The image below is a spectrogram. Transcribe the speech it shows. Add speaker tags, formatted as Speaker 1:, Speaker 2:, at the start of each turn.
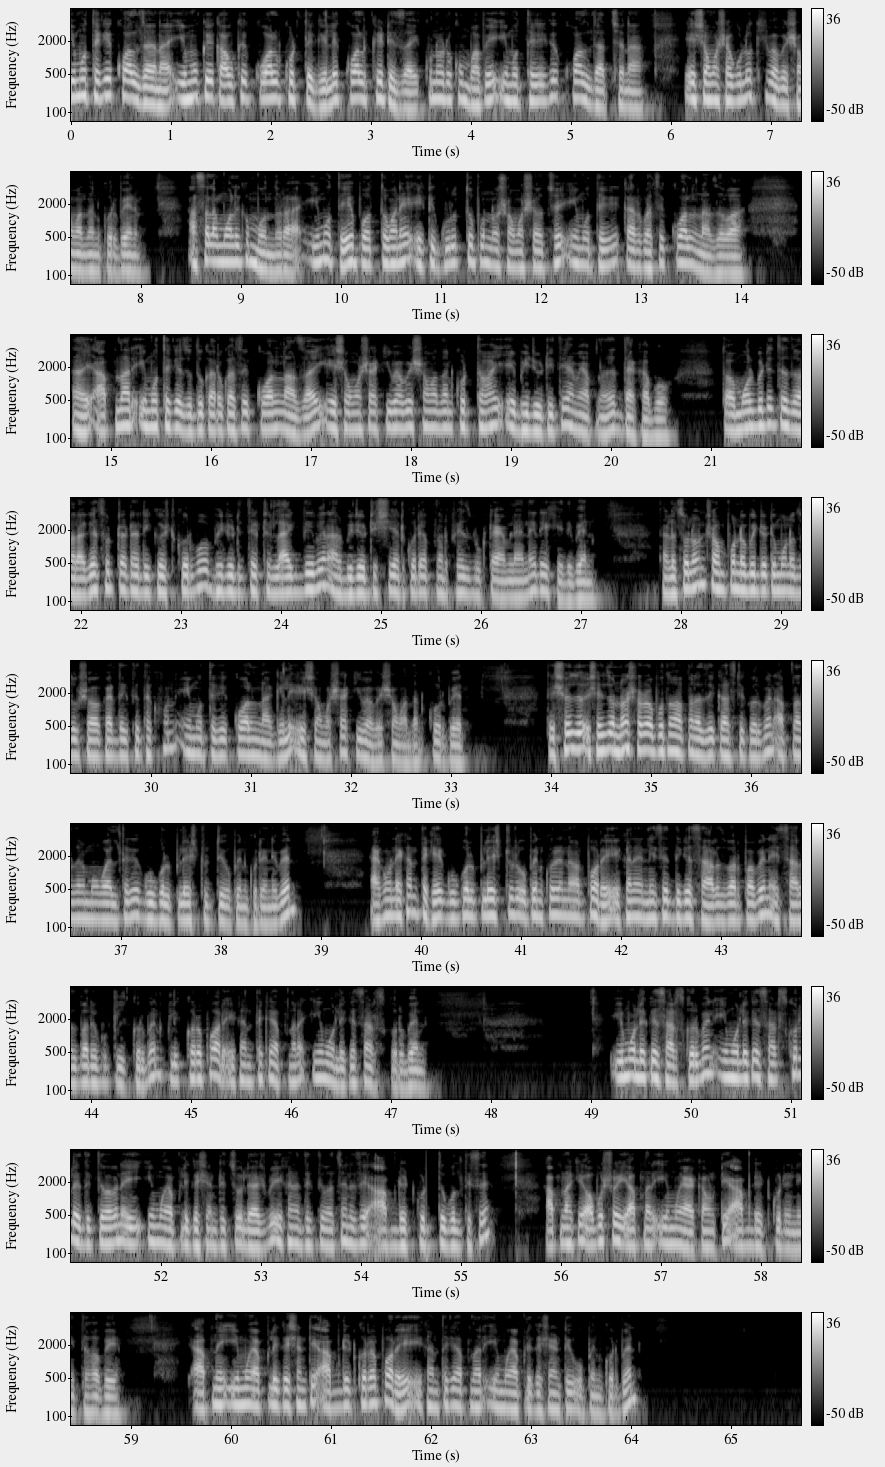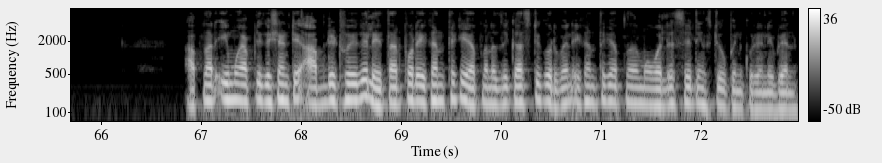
Speaker 1: Imo থেকে call যায় না। ইমোকে কাউকে কল করতে গেলে কল কেটে যায়। কোনো রকমভাবে ইমো থেকে কল যাচ্ছে না। এই সমস্যাগুলো কীভাবে সমাধান করবেন? আসসালামু আলাইকুম বন্ধুরা, ইমোতে বর্তমানে একটি গুরুত্বপূর্ণ সমস্যা হচ্ছে ইমো থেকে কারও কাছে কল না যাওয়া। আপনার ইমো থেকে যদি কারও কাছে কল না যায়, এই সমস্যা কীভাবে সমাধান করতে হয়, এই ভিডিওটিতে আমি আপনাদের দেখাবো। তো মূল ভিডিওতে যাওয়ার আগে ছোট্ট একটা রিকোয়েস্ট করব। ভিডিওটিতে একটি লাইক দিবেন আর ভিডিওটি শেয়ার করে আপনার ফেসবুক টাইমলাইনে রেখে দিবেন। তাহলে চলুন সম্পূর্ণ ভিডিওটি মনোযোগ সহকারে দেখতে থাকুন। এই ইমো থেকে কল না গেলে এই সমস্যা কীভাবে সমাধান করবেন? তো সেই- জন্য সর্বপ্রথম আপনারা যে কাজটি করবেন, আপনাদের মোবাইল থেকে গুগল প্লে স্টোরটি ওপেন করে নেবেন। এখন এখান থেকে গুগল প্লে স্টোর ওপেন করে নেওয়ার পরে এখানে নিচের দিকে সার্চ বার পাবেন। এই সার্চ বারের উপর ক্লিক করবেন। ক্লিক করার পর এখান থেকে আপনারা ইমো লিখে সার্চ করবেন। ইমো লিখে সার্চ করবেন। ইমো লিখে সার্চ করলে দেখতে পাবেন এই ইমো অ্যাপ্লিকেশনটি চলে আসবে। এখানে দেখতে পাচ্ছেন যে আপডেট করতে বলতেছে। আপনাকে অবশ্যই আপনার ইমো অ্যাকাউন্টটি আপডেট করে নিতে হবে। আপনি ইমো অ্যাপ্লিকেশনটি আপডেট করার পরে এখান থেকে আপনার ইমো অ্যাপ্লিকেশনটি ওপেন করবেন। আপনার ইমো অ্যাপ্লিকেশানটি আপডেট হয়ে গেলে তারপরে এখান থেকে আপনারা যে কাজটি করবেন, এখান থেকে আপনার মোবাইলের সেটিংসটি ওপেন করে নেবেন।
